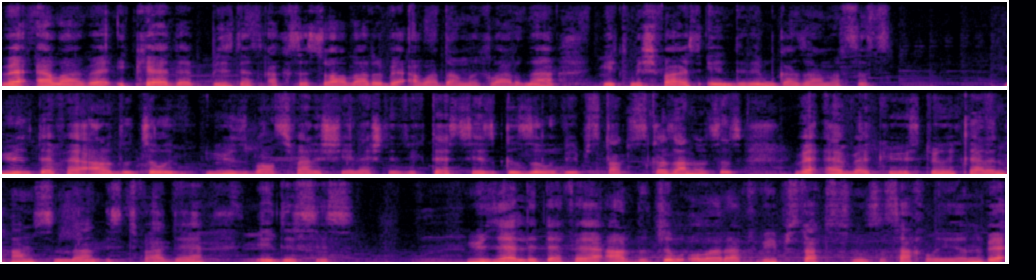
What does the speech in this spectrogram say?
və əlavə 2 ədəd biznes aksesuarları və avadanlıqlarına 70% endirim qazanırsınız. 100 dəfə ardıcıl 100 bal sifariş yerləşdirdikdə siz qızıl VIP status qazanırsınız və əvvəlki üstünlüklərin hamısından istifadə edirsiniz. 150 dəfə ardıcıl olaraq VIP statusunuzu saxlayın və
